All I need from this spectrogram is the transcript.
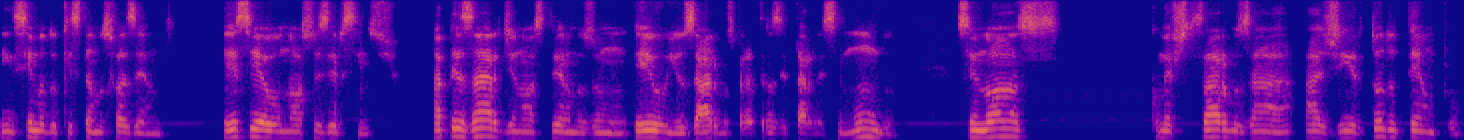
em cima do que estamos fazendo. Esse é o nosso exercício. Apesar de nós termos um eu e usarmos para transitar nesse mundo, se nós começarmos a agir todo o tempo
